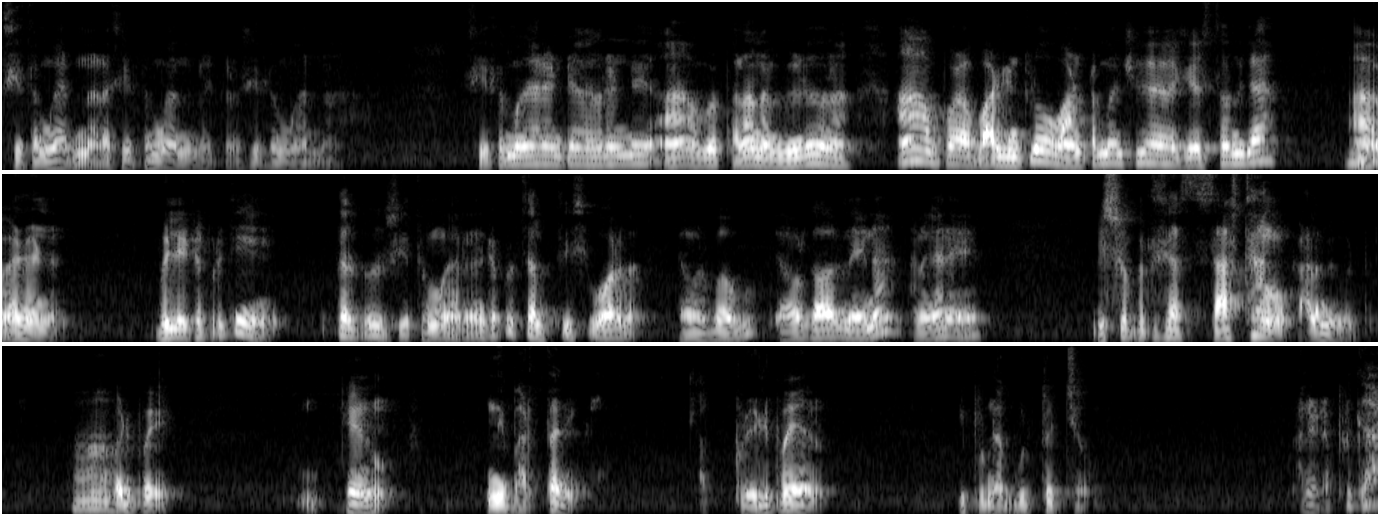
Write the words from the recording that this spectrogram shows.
సీతమ్మ గారు ఉన్నారా సీతమ్మ గారు ఉన్నారు ఇక్కడ సీతమ్మ గారు ఉన్నారా సీతమ్మ గారు అంటే ఎవరండి? "ఆ, ఆవిడ పలానా వీడు "ఆ, ప- వాళ్ళ ఇంట్లో వంట మంచిగా చేస్తుందిగా. "ఆ, వెళ్ళండి వెళ్ళేటప్పటికి తలుపు సీతమ్మ గారు అనేటప్పుడు తలుపు తీసి ఓరగా ఎవరు బాబు? ఎవరు కావాలి నైనా అనగానే విశ్వపతి సాష్టాంగం కాళ్ళ మీద పడిపోయి. పడిపోయి నేను నీ భర్తని అప్పుడు వెళ్ళిపోయాను. ఇప్పుడు నాకు గుర్తొచ్చావు. అనేటప్పటికి ఆ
